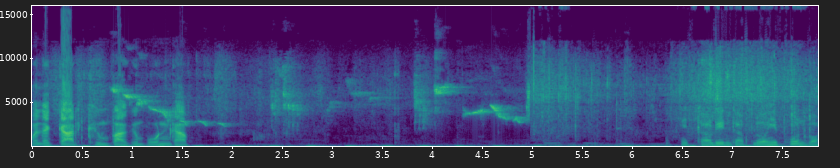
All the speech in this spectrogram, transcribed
บรรยากาศคืมฟ้าคืมฝนครับเห็ดขาวดินครับรัวเห็ดพ่นปะ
